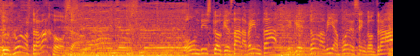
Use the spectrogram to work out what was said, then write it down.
sus nuevos trabajos. Un disco que está a la venta y que todavía puedes encontrar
